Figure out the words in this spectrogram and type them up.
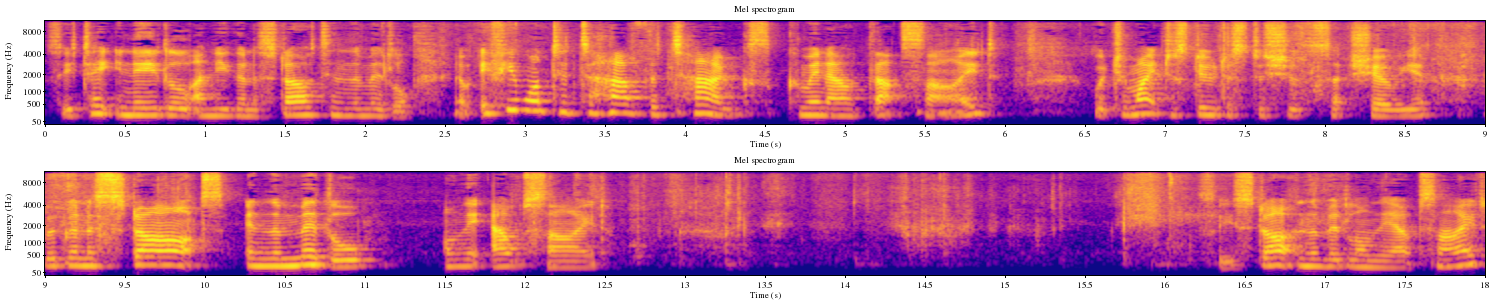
So you take your needle and you're going to start in the middle. Now if you wanted to have the tags coming out that side, which I might just do just to show you. We're going to start in the middle on the outside. So you start in the middle on the outside,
